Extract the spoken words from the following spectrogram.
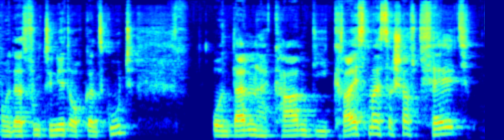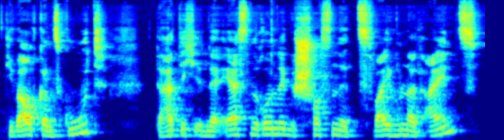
Und das funktioniert auch ganz gut. Und dann kam die Kreismeisterschaft Feld, die war auch ganz gut. Da hatte ich in der ersten Runde geschossene 201.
